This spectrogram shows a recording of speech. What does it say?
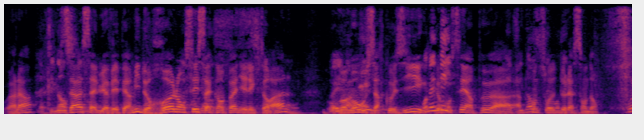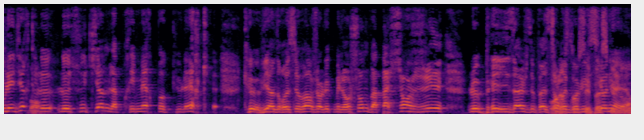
Voilà. La finance, ça, ça bon. lui avait permis de relancer La sa campagne électorale au Oui. moment où. Sarkozy commençait un peu à, La à finance, prendre sur- de l'ascendant. Vous voulez dire Bon. que le, le soutien de la primaire populaire que, que vient de recevoir Jean-Luc Mélenchon ne va pas changer le paysage de façon révolutionnaire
